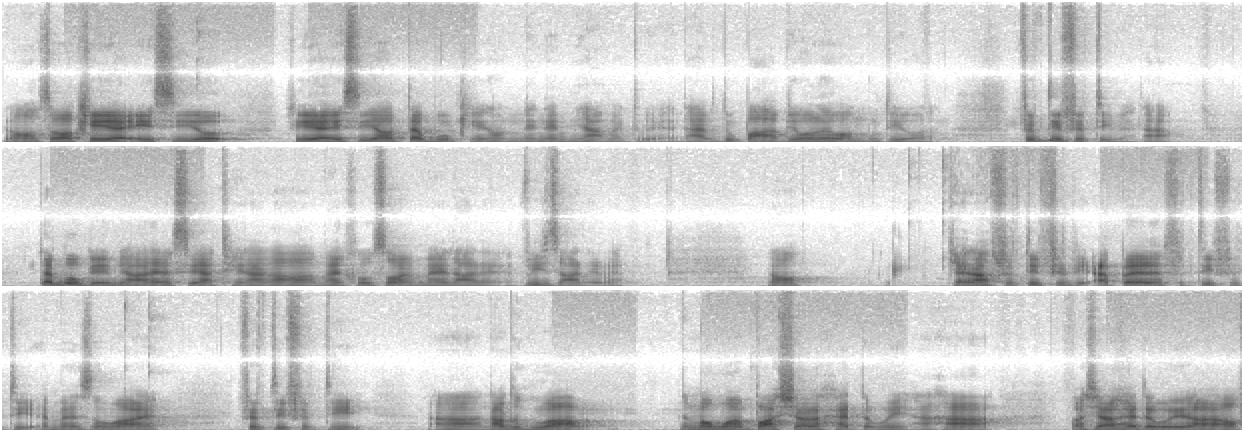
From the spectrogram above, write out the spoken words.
เนาะဆိုတော့ KAC တို့ KAC ရောက်တက်ဖို့ခင်အောင်နည်းနည်းများမယ်တူတယ်ဒါပေမဲ့ तू ပါပြောလဲပါမူတည်တော့50 50ပဲဒါတက်ဖို့ကိန်းများတယ်ဆရာထင်တာတော့ Microsoft ရဲ့ Meta နဲ့ Visa နဲ့ပဲเนาะကျန်တာ50 50 Apple 50 50 Amazon က50 50အာနောက်တစ်ခုက number 1 Berkshire Hathaway ဟာဟာ Berkshire Hathaway ကတော့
